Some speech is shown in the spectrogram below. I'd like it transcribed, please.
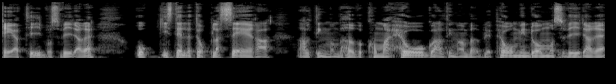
kreativ och så vidare. Och istället då placera allting man behöver komma ihåg och allting man behöver bli påmind om och så vidare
